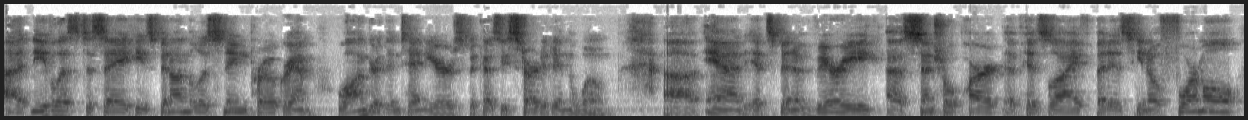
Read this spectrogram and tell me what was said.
uh, needless to say, he's been on the listening program longer than 10 years because he started in the womb. Uh, and it's been a very uh, central part of his life, but his, you know, formal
